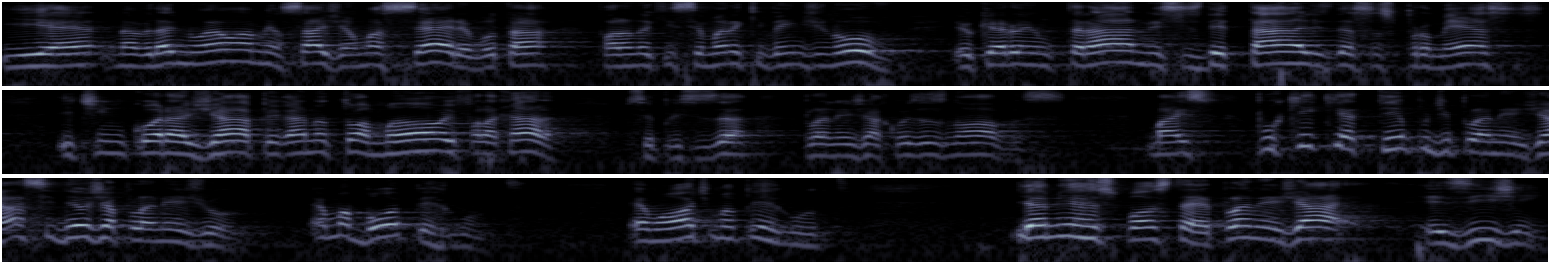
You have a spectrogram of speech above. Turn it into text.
E é, na verdade, não é uma mensagem, é uma série. Eu vou estar falando aqui semana que vem de novo. Eu quero entrar nesses detalhes dessas promessas e te encorajar pegar na tua mão e falar, cara, você precisa planejar coisas novas. Mas por que, que é tempo de planejar se Deus já planejou? É uma boa pergunta. É uma ótima pergunta. E a minha resposta é: planejar exige,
